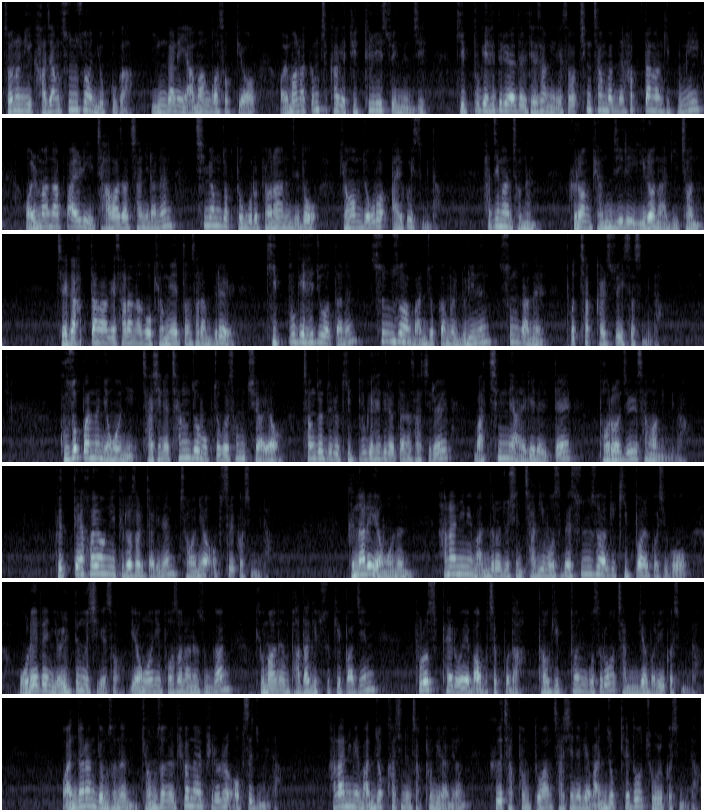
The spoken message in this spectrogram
저는 이 가장 순수한 욕구가 인간의 야망과 섞여 얼마나 끔찍하게 뒤틀릴 수 있는지 기쁘게 해드려야 될 대상에게서 칭찬받는 합당한 기쁨이 얼마나 빨리 자화자찬이라는 치명적 도구로 변화하는지도 경험적으로 알고 있습니다. 하지만 저는 그런 변질이 일어나기 전 제가 합당하게 사랑하고 경외했던 사람들을 기쁘게 해주었다는 순수한 만족감을 누리는 순간을 포착할 수 있었습니다. 구속받는 영혼이 자신의 창조 목적을 성취하여 창조주를 기쁘게 해드렸다는 사실을 마침내 알게 될 때 벌어질 상황입니다. 그때 허영이 들어설 자리는 전혀 없을 것입니다. 그날의 영혼은 하나님이 만들어주신 자기 모습에 순수하게 기뻐할 것이고 오래된 열등의식에서 영원히 벗어나는 순간 교만은 바다 깊숙이 빠진 프로스페로의 마부책보다 더 깊은 곳으로 잠겨버릴 것입니다. 완전한 겸손은 겸손을 표현할 필요를 없애줍니다. 하나님이 만족하시는 작품이라면 그 작품 또한 자신에게 만족해도 좋을 것입니다.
